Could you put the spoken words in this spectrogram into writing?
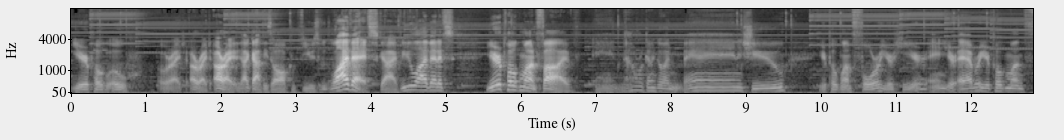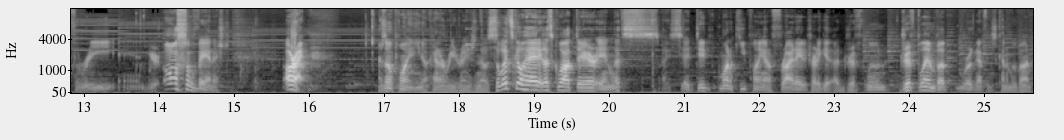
You're Pokemon... Oh. Alright, alright, alright. I got these all confused. Live edits, guys. You do live edits, you're Pokemon 5. And now we're going to go ahead and banish you. You're Pokemon 4, you're here. And you're Abra, you're Pokemon 3. And you're also vanished. Alright. There's no point, you know, kind of rearranging those. So let's go ahead, let's go out there and let's... I, see, I did want to keep playing on a Friday to try to get a Drifloon, Drifblim, but we're going to have to just kind of move on.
